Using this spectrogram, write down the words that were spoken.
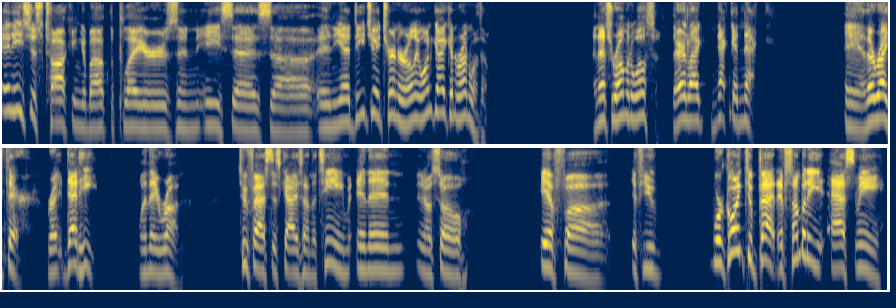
and he's just talking about the players. And he says, uh, and yeah, DJ Turner, only one guy can run with him, and that's Roman Wilson. They're like neck and neck. And they're right there, right? Dead heat when they run. Two fastest guys on the team. And then, you know, so if uh if you were going to bet, if somebody asked me,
